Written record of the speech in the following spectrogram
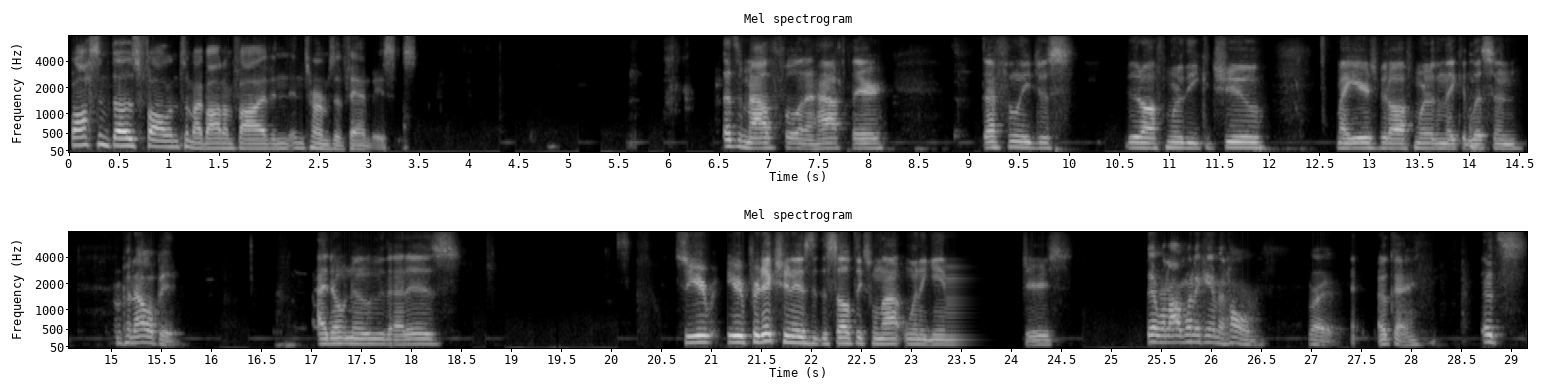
Boston does fall into my bottom five in, in terms of fan bases that's a mouthful and a half there. Definitely just bit off more than you could chew. My ears bit off more than they could listen. From Penelope. I don't know who that is. So your your prediction is that the Celtics will not win a game series. They will not win a game at home. Right. Okay. It's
